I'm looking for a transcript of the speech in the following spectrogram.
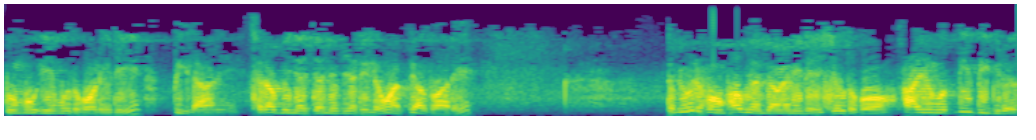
ပူမှုအေးမှုသဘောလေးတွေပြီးလာတယ်။ခြေတော်ပညာကျမ်းမြင့်ပညာတွေလုံးဝပြောက်သွားတယ်။တမျိုးတစ်ပုံဖောက်ပြန်ပြောင်းလဲနေတဲ့ရုပ်သဘောအာယုံကိုတီးတီးပြီးတော့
